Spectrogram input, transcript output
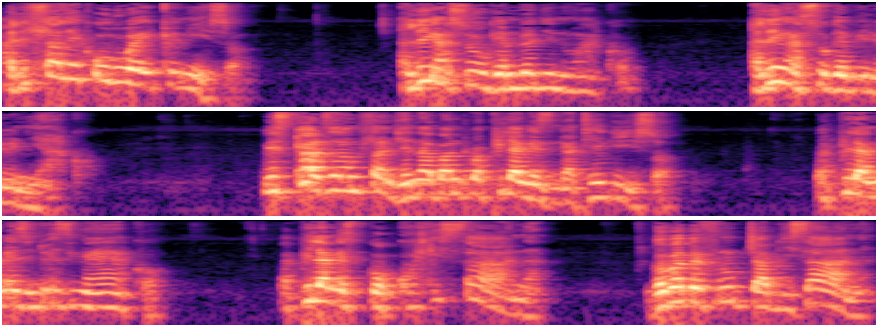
Alihlale kuwe iqiniso. Alingasuki emlonyeni wakho. Alingasuki empilweni yakho. Kwisikhathi namhlanje nabantu baphila ngezingathekiso. Baphila ngezinto ezingekho. Baphila ngesigokhohlisana ngoba befuna ukujabulisana.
